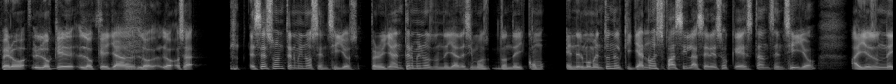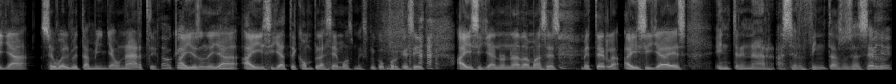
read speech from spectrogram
pero Sí. lo que, lo que ya, lo- lo- o sea, es eso en términos sencillos, pero ya en términos donde ya decimos, donde como en el momento en el que ya no es fácil hacer eso que es tan sencillo, ahí es donde ya se vuelve también ya un arte. Ahí es donde ya, ahí sí ya te complacemos, me explico, porque sí, ahí sí ya no nada más es meterla, ahí sí ya es entrenar, hacer fintas, o sea, hacer Oye.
